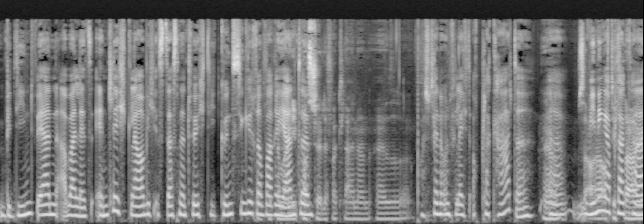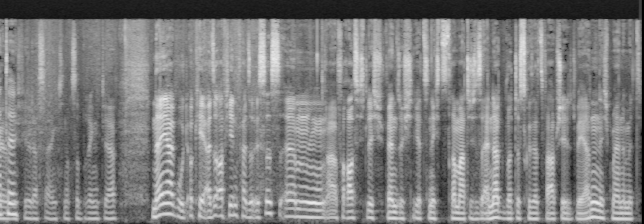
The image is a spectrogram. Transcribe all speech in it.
bedient werden, aber letztendlich, glaube ich, ist das natürlich die günstigere da Variante. Kann man die Poststelle verkleinern. Also Poststelle und vielleicht auch Plakate. Ja, äh, weniger Plakate. Frage, wie viel das eigentlich noch so bringt, ja. Naja, gut, okay, also auf jeden Fall so ist es. Ähm, voraussichtlich, wenn sich jetzt nichts Dramatisches ändert, wird das Gesetz verabschiedet werden. Ich meine, mit,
